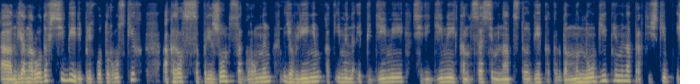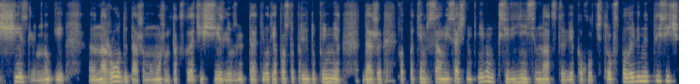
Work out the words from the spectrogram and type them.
А для народов Сибири приход русских оказался сопряжен с огромным явлением, как именно эпидемии середины и конца 17 века, когда многие племена практически исчезли, многие э, народы даже, мы можем так сказать, исчезли в результате. Вот я просто приведу пример. Даже вот по тем же самым ясачным книгам к середине 17 века около четырех с половиной тысяч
